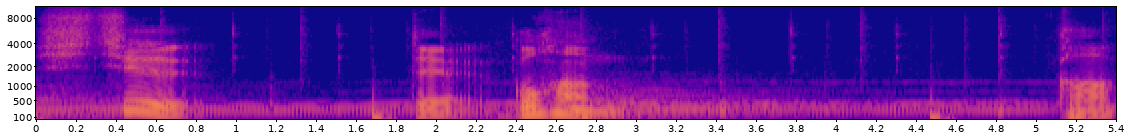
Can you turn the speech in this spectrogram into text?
シチューってご飯か？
